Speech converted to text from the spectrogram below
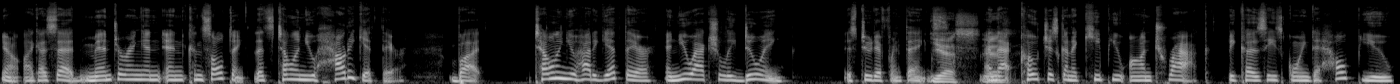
you know, like I said, mentoring and, and consulting. That's telling you how to get there, but telling you how to get there and you actually doing is two different things. Yes, And yes. that coach is going to keep you on track because he's going to help you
